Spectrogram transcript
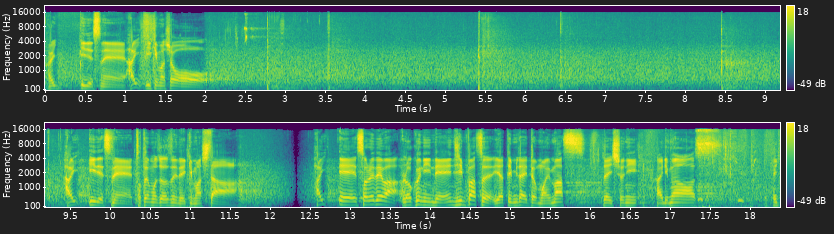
はいいいですね。はい行きましょう。はいいいですね。とても上手にできました。はい、えーそれでは6人でエンジンパスやってみたいと思います。じゃあ一緒に入ります。はい。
